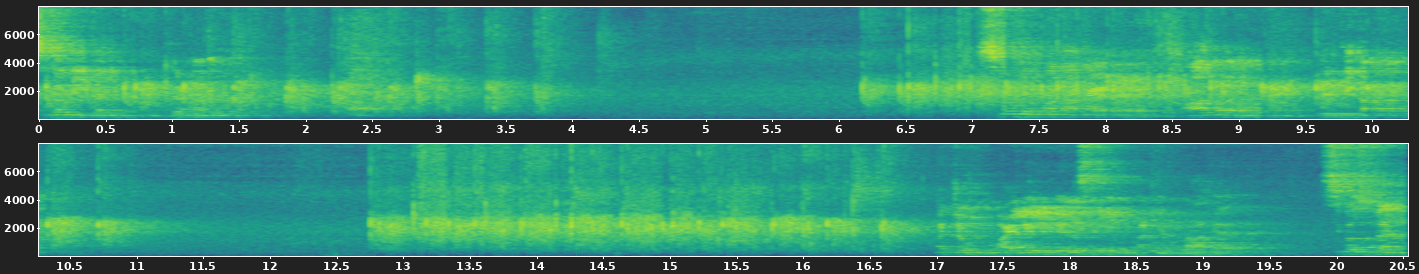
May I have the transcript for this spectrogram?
சிவதீபன் பிறனர் சிவபெருமானாக ஆதவன் கிருத்திகா மற்றும் வயலில் வேலை செய்யும் கலைஞர்களாக சிவசுதன்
